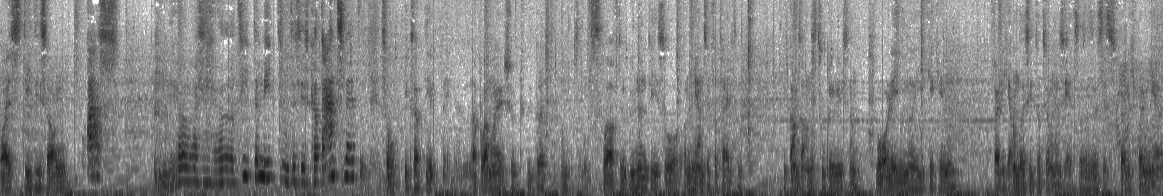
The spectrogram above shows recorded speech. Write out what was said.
Als die, die sagen, was? Ja, was, zieht er mit und das ist kein Tanz nicht. So, wie gesagt, ich habe ein paar Mal schon gespielt dort und es war auf den Bühnen, die so am Fernsehen verteilt sind und ganz anders zugänglich sind, wo alle immer hingehen können. Völlig andere Situation als jetzt. Also das ist völlig Premiere.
